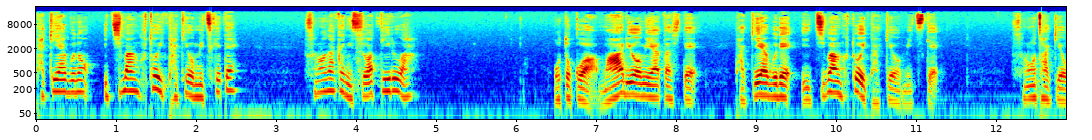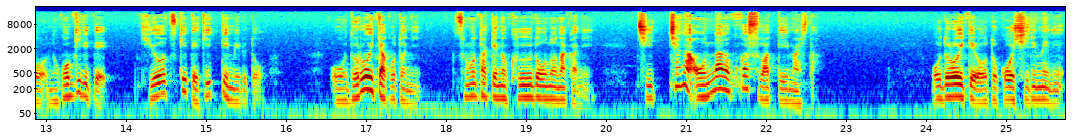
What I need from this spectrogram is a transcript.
竹やぶの一番太い竹を見つけて、その中に座っているわ。男は周りを見渡して竹やぶで一番太い竹を見つけその竹をノコギリで気をつけて切ってみると驚いたことにその竹の空洞の中にちっちゃな女の子が座っていました。驚いてる男を尻目に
